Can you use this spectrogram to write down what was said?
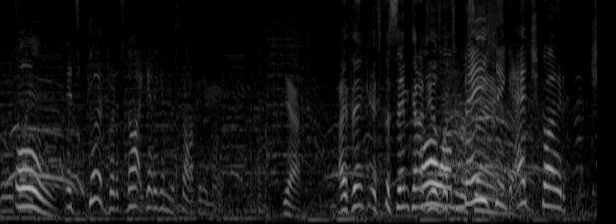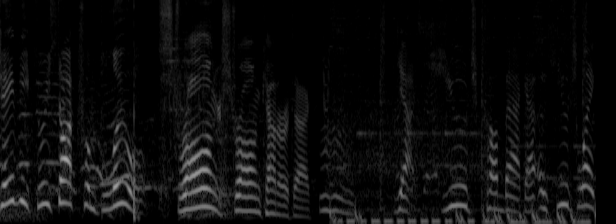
where it's Oh. like, it's good, but it's not getting him the stock anymore. Yeah. I think it's the same kind of deal as Oh, were saying. amazing edge guard! JV three stock from Blue. Strong, strong counterattack. Mm-hmm. Yeah, huge comeback, a huge like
